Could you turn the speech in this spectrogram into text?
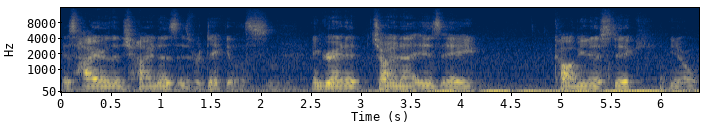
is higher than China's is ridiculous. Mhm. And granted, China is a communistic, you know,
